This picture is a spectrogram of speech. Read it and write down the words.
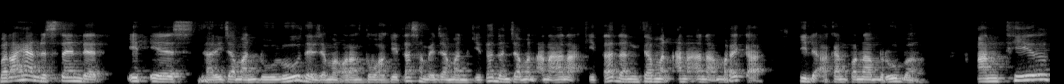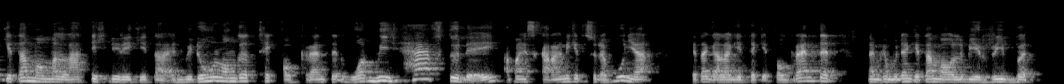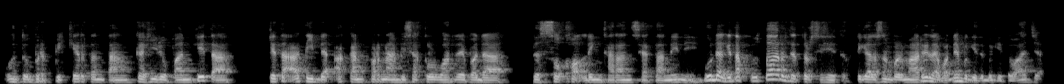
But I understand that it is dari zaman dulu, dari zaman orang tua kita sampai zaman kita dan zaman anak-anak kita dan zaman anak-anak mereka tidak akan pernah berubah until kita mau melatih diri kita. And we don't longer take for granted what we have today, apa yang sekarang ini kita sudah punya, kita gak lagi take it for granted. Dan kemudian kita mau lebih ribet untuk berpikir tentang kehidupan kita, kita tidak akan pernah bisa keluar daripada the so-called lingkaran setan ini. Udah kita putar terus di situ. 365 hari lewatnya begitu-begitu aja.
